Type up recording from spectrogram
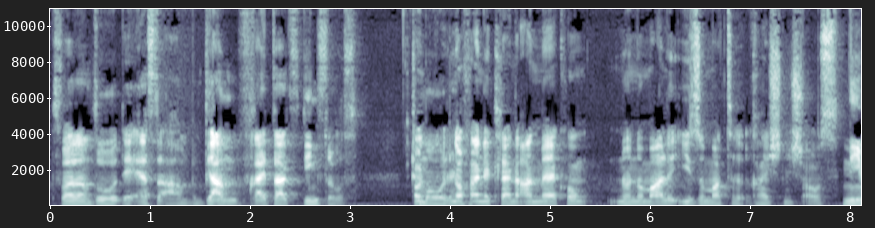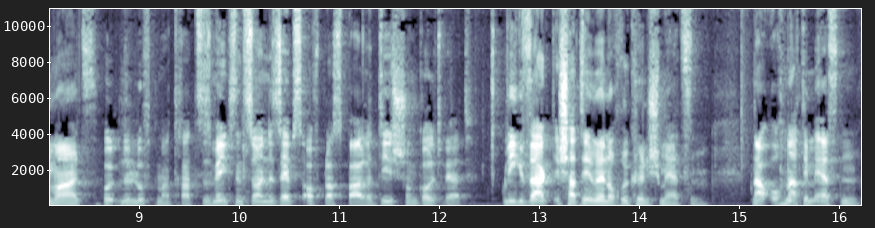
das war dann so der erste Abend. Und dann freitags ging's los. Tomorrowland. noch eine kleine Anmerkung. Eine normale Isomatte reicht nicht aus. Niemals. Holt eine Luftmatratze. Wenigstens so eine selbstaufblasbare. Die ist schon Gold wert. Wie gesagt, ich hatte immer noch Rückenschmerzen. Na, auch nach dem ersten,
